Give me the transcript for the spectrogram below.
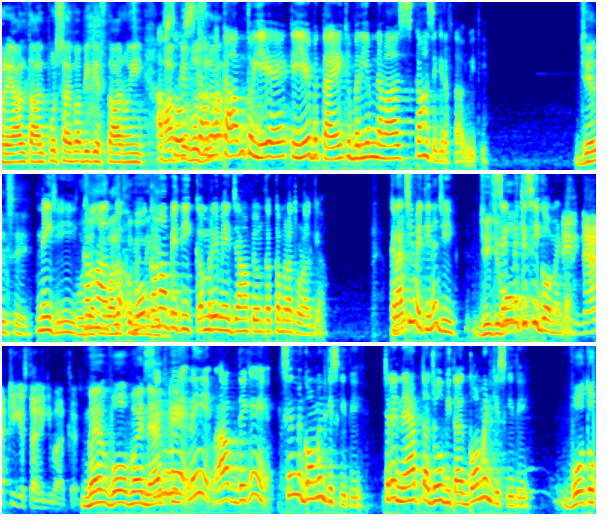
फरियाल तालपुर साहिबा भी गिरफ़्तार हुई। आपके का काम तो ये है कि ये बताएँ कि मरियम नवाज़ कहाँ से गिरफ़्तार हुई थी? जेल से? नहीं जी कहाँ वो कहाँ पे थी कमरे में जहाँ पे उनका कमरा तोड़ा गया? कराची में थी ना जी। जी जी सिंध में किसकी गवर्नमेंट है? नैब की गिरफ्तारी की बात कर मैं वो मैं नैब की नहीं आप देखें सिंध में गवर्नमेंट किसकी थी? चले नैब था जो भी था गवर्नमेंट किसकी थी? वो तो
